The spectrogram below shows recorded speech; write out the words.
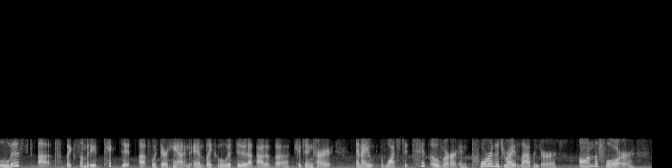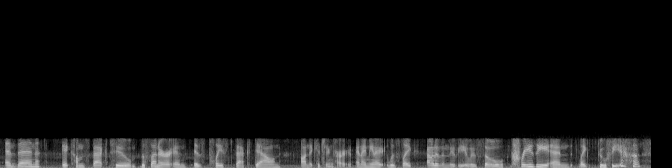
lift up, like somebody had picked it up with their hand and like lifted it up out of the kitchen cart. And I watched it tip over and pour the dried lavender on the floor. And then it comes back to the center and is placed back down on the kitchen cart. And I mean, I, it was like out of a movie. It was so crazy and like goofy.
